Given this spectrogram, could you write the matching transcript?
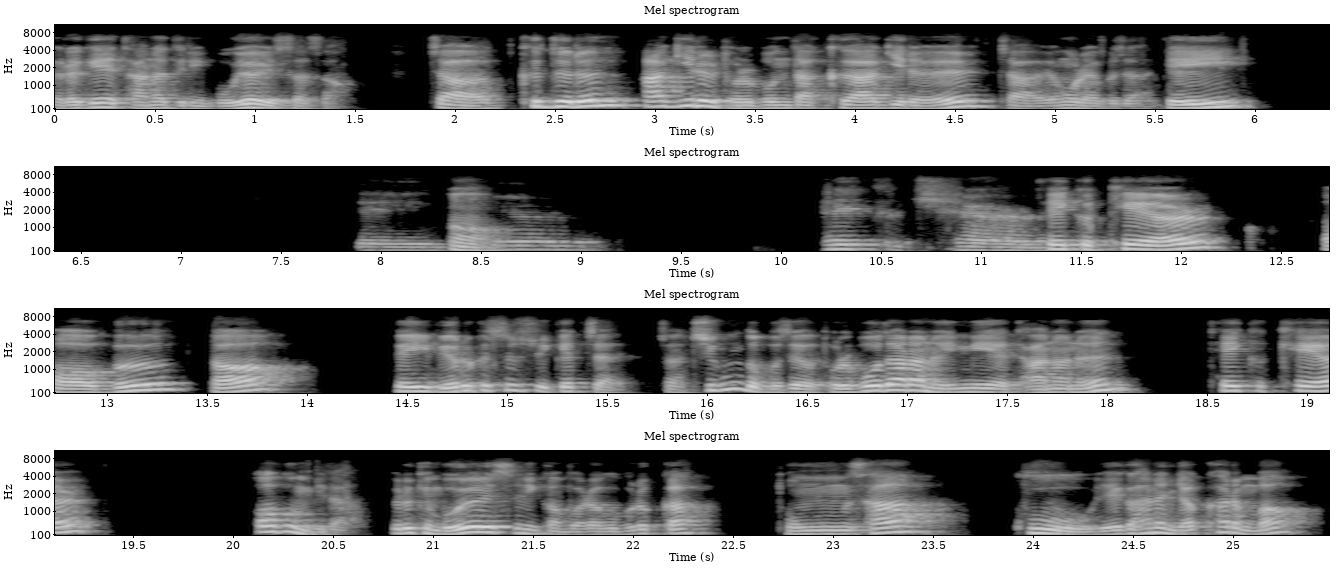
여러 개의 단어들이 모여 있어서. 자, 그들은 아기를 돌본다. 그 아기를. 자, 영어로 해보자. They, They 어. care, take care take care of the baby. 이렇게 쓸 수 있겠지? 자, 지금도 보세요. 돌보다라는 의미의 단어는 take care of입니다. 이렇게 모여 있으니까 뭐라고 부를까? 동사 구. 얘가 하는 역할은 뭐?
